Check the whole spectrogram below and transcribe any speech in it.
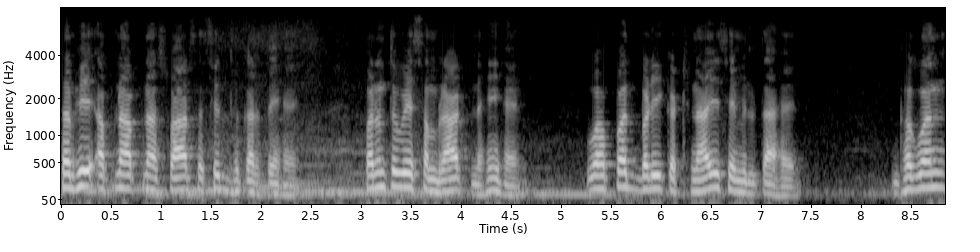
सभी अपना अपना स्वार्थ सिद्ध करते हैं, परंतु वे सम्राट नहीं हैं। वह पद बड़ी कठिनाई से मिलता है। भगवान,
